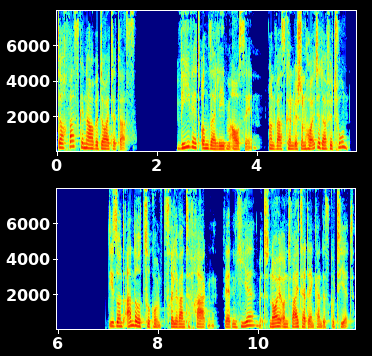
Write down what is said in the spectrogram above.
Doch was genau bedeutet das? Wie wird unser Leben aussehen? Und was können wir schon heute dafür tun? Diese und andere zukunftsrelevante Fragen werden hier mit Neu- und Weiterdenkern diskutiert.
